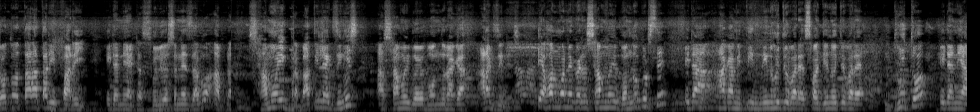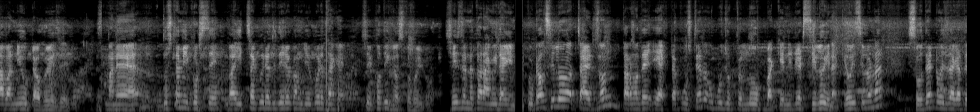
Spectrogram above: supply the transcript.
যত তাড়াতাড়ি পারি এটা নিয়ে একটা সলিউশনে যাব। আপনার সাময়িক বাতিল এক জিনিস আর সাময়িকভাবে বন্ধ রাখা আরেক জিনিস। এখন মনে করেন সাময়িক বন্ধ করছে, এটা আগামী তিন দিন হইতে পারে, ছয় দিন হইতে পারে, দ্রুত এটা নিয়ে আবার নিয়োগটা হয়ে যাইব। মানে দুষ্টামি করছে বা ইচ্ছা করে যদি এরকম কেউ করে থাকে, সে ক্ষতিগ্রস্ত হইব। সেই জন্য তার আমি দায়ী টোটাল ছিল চারজন তার মধ্যে একটা পোস্টের উপযুক্ত লোক বা ক্যান্ডিডেট ছিলই না, কেউই ছিল না সো দ্যাট ওই জায়গাতে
